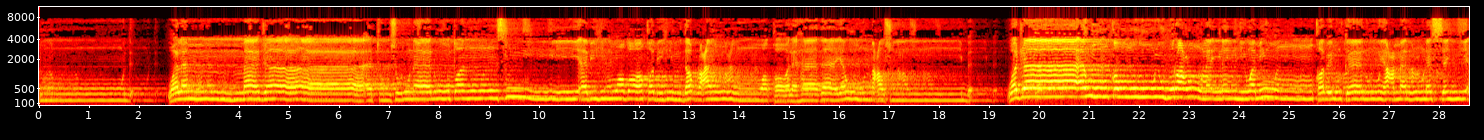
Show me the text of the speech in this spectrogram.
ولما جاءت رسلنا لوطا سيء بهم وضاق بهم ذرعا وقال هذا يوم عصيب. وجاءه قومه يهرعون إليه ومن قبل كانوا يعملون السيئات.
